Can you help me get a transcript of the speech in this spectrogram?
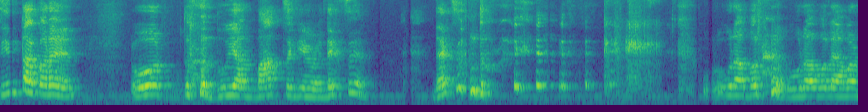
চিন্তা করেন ওর দুই হাত বাচ্চা কীভাবে, দেখছেন? দেখছেন ওরা বলে ওরা বলে আবার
